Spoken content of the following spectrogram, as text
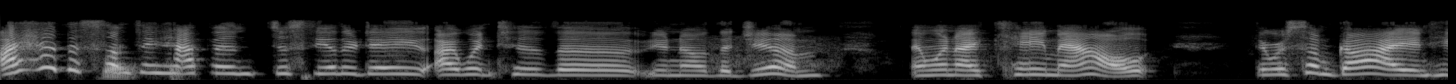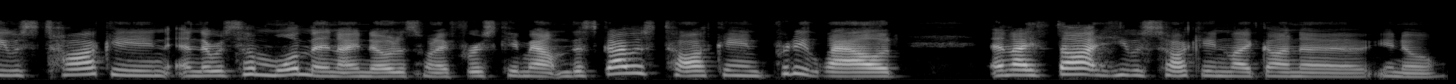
I had this Right. something happen just the other day. I went to the, you know, the gym and when I came out, there was some guy and he was talking and there was some woman I noticed when I first came out and this guy was talking pretty loud and I thought he was talking like on a, you know,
